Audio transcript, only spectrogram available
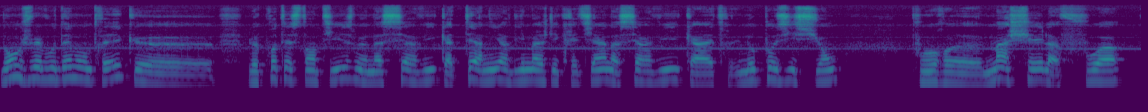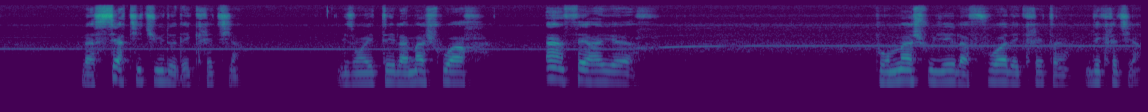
Donc je vais vous démontrer que le protestantisme n'a servi qu'à ternir l'image des chrétiens, n'a servi qu'à être une opposition pour euh, mâcher la foi, la certitude des chrétiens. Ils ont été la mâchoire inférieure pour mâchouiller la foi des Des chrétiens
